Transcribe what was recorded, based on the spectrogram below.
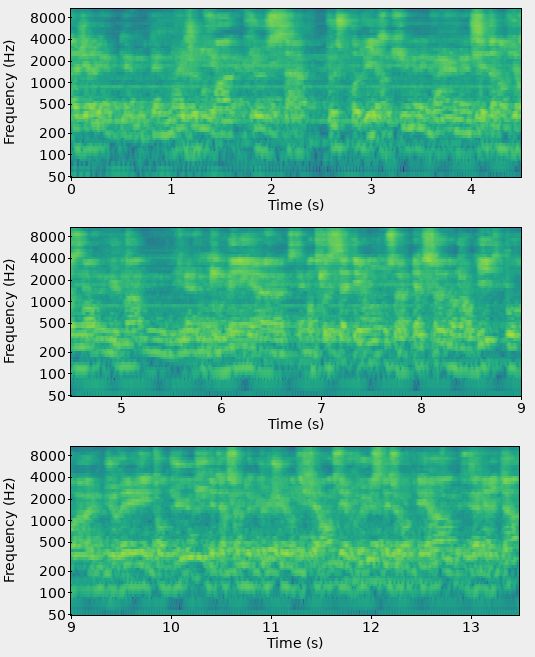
à gérer Je crois que ça peut se produire. C'est un environnement humain, mais euh, entre 7 et 11 personnes en orbite pour euh, une durée étendue, des personnes de cultures différentes, des Russes, des Européens, des Américains.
